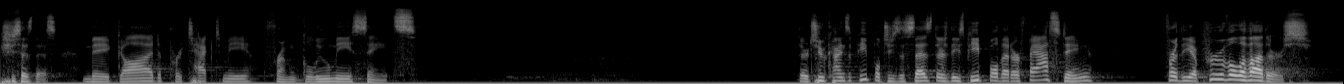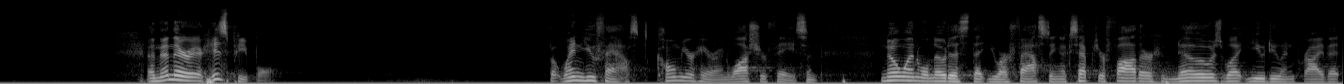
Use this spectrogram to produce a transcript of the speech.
she says this May God protect me from gloomy saints. There are two kinds of people, Jesus says. There's these people that are fasting for the approval of others. And then there are his people. But when you fast, comb your hair and wash your face, and no one will notice that you are fasting except your Father who knows what you do in private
